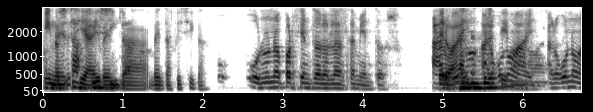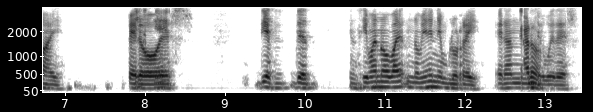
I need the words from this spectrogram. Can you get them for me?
y no sé si hay venta, venta física. un 1% de los lanzamientos. Pero hay, alguno, es decir, alguno no hay, alguno hay. Pero Es es. 10 de- encima no, va- no vienen ni en Blu-ray, eran Claro. DVDs.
